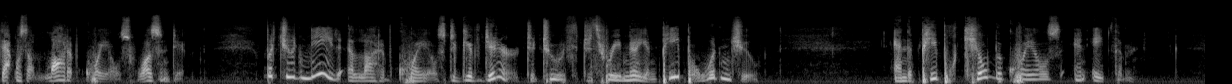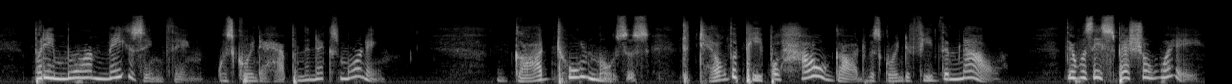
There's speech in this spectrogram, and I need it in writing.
That was a lot of quails, wasn't it? But you'd need a lot of quails to give dinner to two to three million people, wouldn't you? And the people killed the quails and ate them. But a more amazing thing was going to happen the next morning. God told Moses to tell the people how God was going to feed them now. There was a special way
